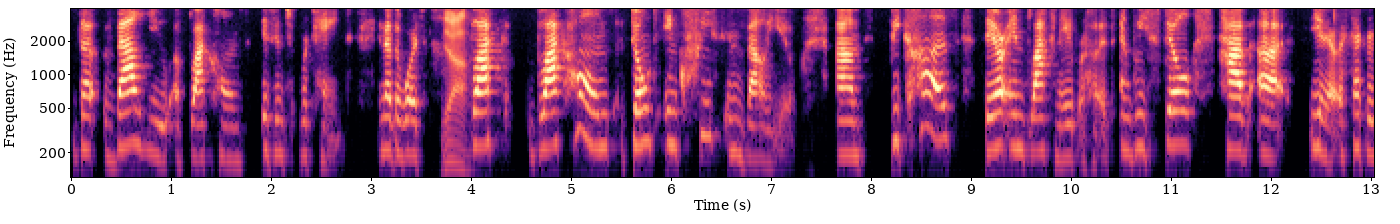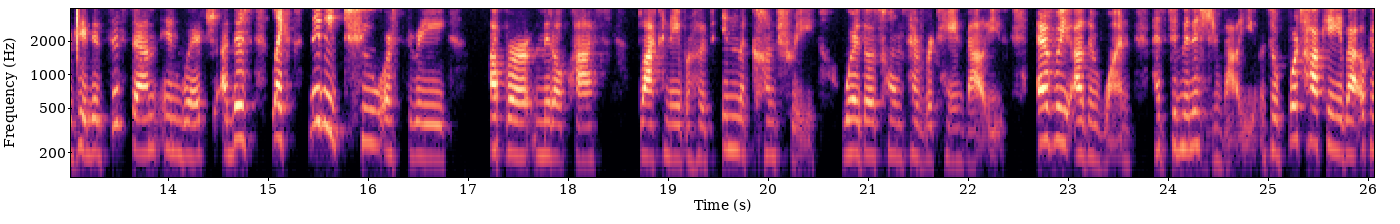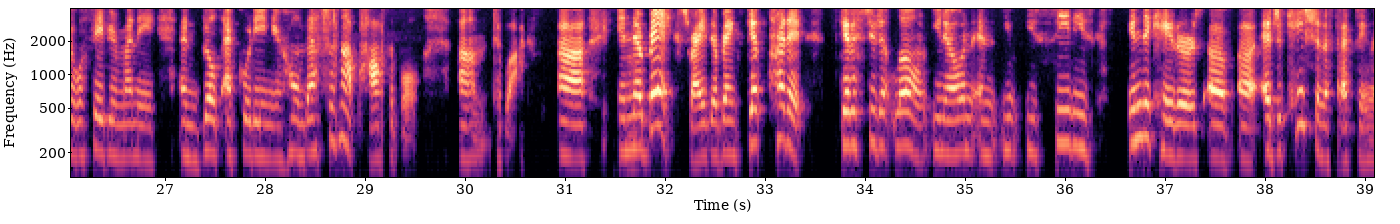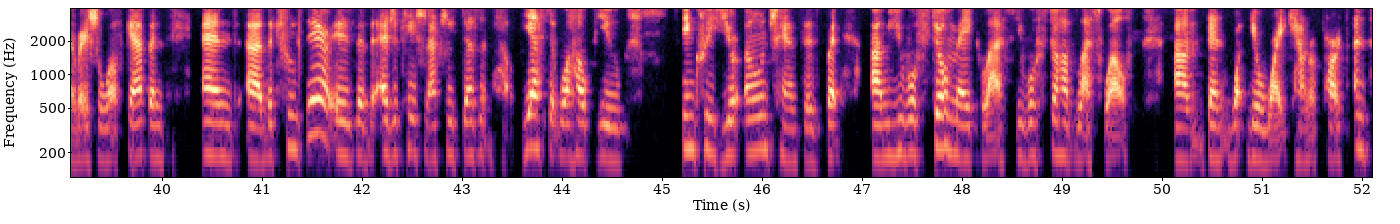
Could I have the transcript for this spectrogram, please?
the value of black homes isn't retained. In other words, Yeah. black black homes don't increase in value um, because they are in black neighborhoods, and we still have a you know a segregated system in which uh, there's like maybe two or three upper middle class black neighborhoods in the country where those homes have retained values. Every other one has diminished in value. And so if we're talking about okay well save your money and build equity in your home that's just not possible um, to blacks uh, in their banks right? Their banks get credit get a student loan you know and, and you, you see these indicators of uh, education affecting the racial wealth gap. And and uh, the truth there is that the education actually doesn't help. Yes, it will help you increase your own chances, but um, you will still make less. You will still have less wealth um, than what your white counterparts. And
